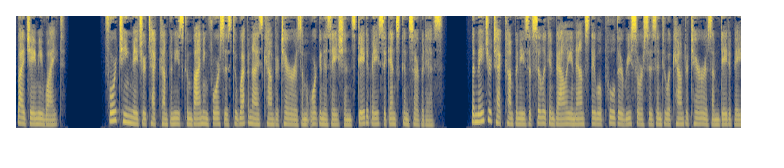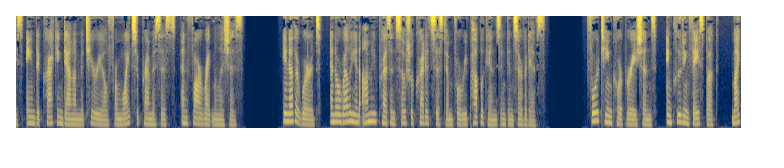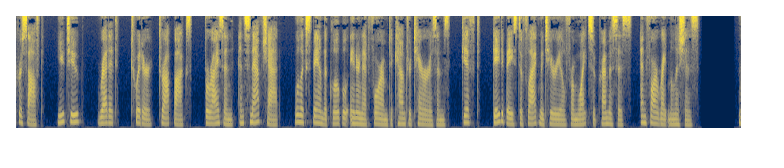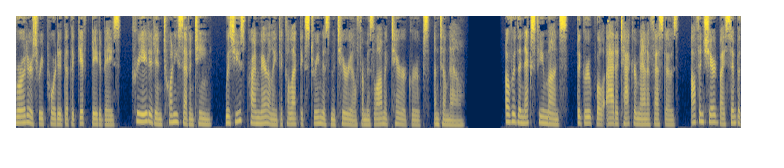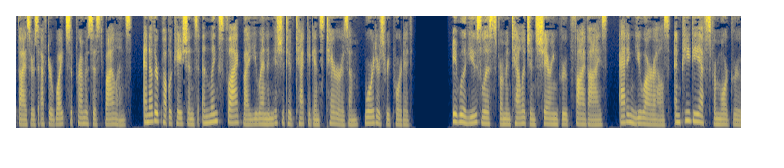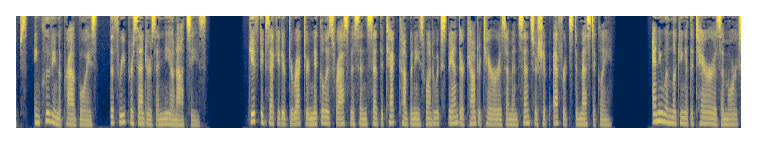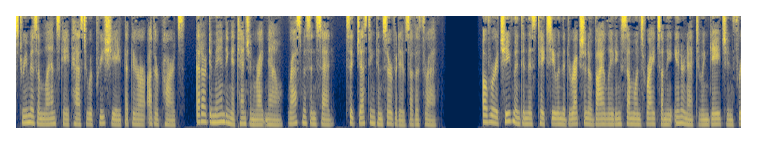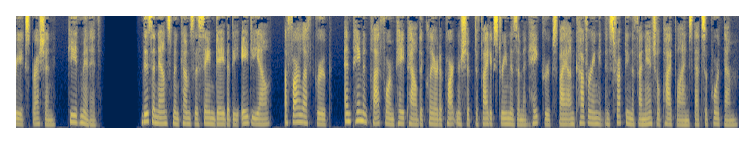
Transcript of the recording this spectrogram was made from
By Jamie White. 14 major tech companies combining forces to weaponize counterterrorism organizations' database against conservatives. The major tech companies of Silicon Valley announced they will pool their resources into a counterterrorism database aimed at cracking down on material from white supremacists and far right militias. In other words, an Orwellian omnipresent social credit system for Republicans and conservatives. 14 corporations, including Facebook, Microsoft, YouTube, Reddit, Twitter, Dropbox, Verizon, and Snapchat, will expand the global Internet Forum to counter terrorism's GIFT database to flag material from white supremacists and far right militias. Reuters reported that the GIFT database, created in 2017, was used primarily to collect extremist material from Islamic terror groups until now. Over the next few months, the group will add attacker manifestos, often shared by sympathizers after white supremacist violence, and other publications and links flagged by UN Initiative Tech Against Terrorism, Reuters reported. It will use lists from intelligence sharing group Five Eyes, adding URLs and PDFs from more groups, including the Proud Boys, the Three Percenters, and neo Nazis. GIFT Executive Director Nicholas Rasmussen said the tech companies want to expand their counterterrorism and censorship efforts domestically. Anyone looking at the terrorism or extremism landscape has to appreciate that there are other parts that are demanding attention right now, Rasmussen said, suggesting conservatives are the threat. Overachievement in this takes you in the direction of violating someone's rights on the internet to engage in free expression, he admitted. This announcement comes the same day that the ADL, a far left group, and payment platform PayPal declared a partnership to fight extremism and hate groups by uncovering and disrupting the financial pipelines that support them.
